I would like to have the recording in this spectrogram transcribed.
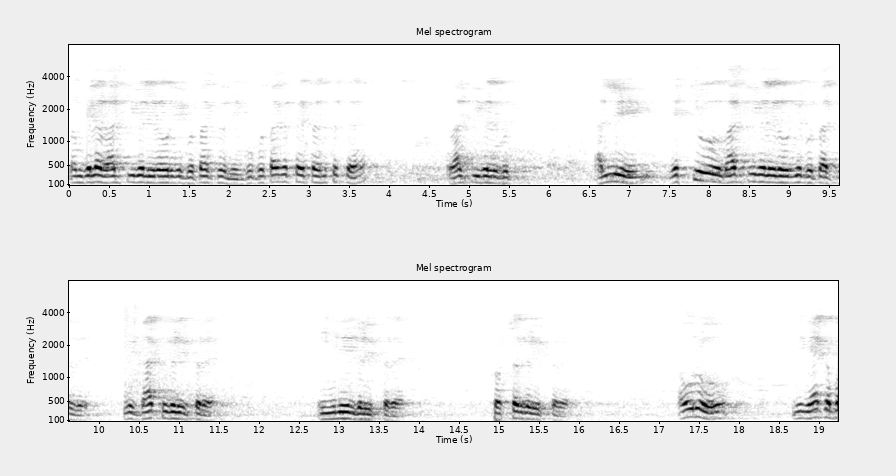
ನಮಗೆಲ್ಲ ರಾಜಕೀಯದಲ್ಲಿ ಇರೋರಿಗೆ ಗೊತ್ತಾಗ್ತದೆ, ನಿಮಗೂ ಗೊತ್ತಾಗುತ್ತೆ ಅಂತ ಅನಿಸುತ್ತೆ. ರಾಜಕೀಯದಲ್ಲಿ ಗೊತ್ತು ಅಲ್ಲಿ ಹೆಚ್ಚು ರಾಜಕೀಯದಲ್ಲಿರೋರಿಗೆ ಗೊತ್ತಾಗ್ತದೆ. ಈಗ ಡಾಕ್ಟರ್ಗಳಿರ್ತಾರೆ, ಇಂಜಿನಿಯರ್ಗಳಿರ್ತಾರೆ, ಪ್ರೊಫೆಸರ್ಗಳಿರ್ತಾರೆ. ಅವರು, ನೀನು ಯಾಕಪ್ಪ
